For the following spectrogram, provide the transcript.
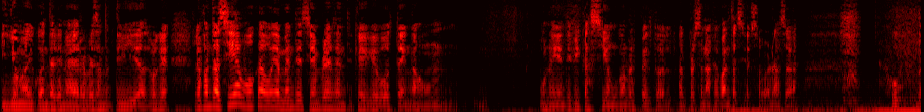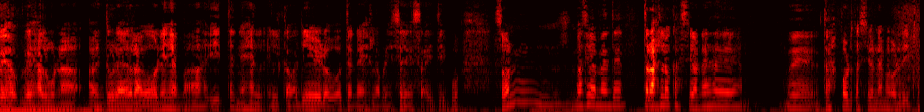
y yo me doy cuenta que no hay representatividad. Porque la fantasía busca obviamente siempre que, que vos tengas un, una identificación con respecto al, personaje fantasioso, ¿verdad? O sea, ves, alguna aventura de dragones y demás y tenés el, caballero o tenés la princesa y tipo... Son básicamente traslocaciones de, de transportaciones, mejor dicho.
